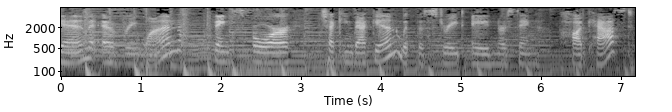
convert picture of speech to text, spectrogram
Again, everyone. Thanks for checking back in with the Straight A Nursing podcast.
